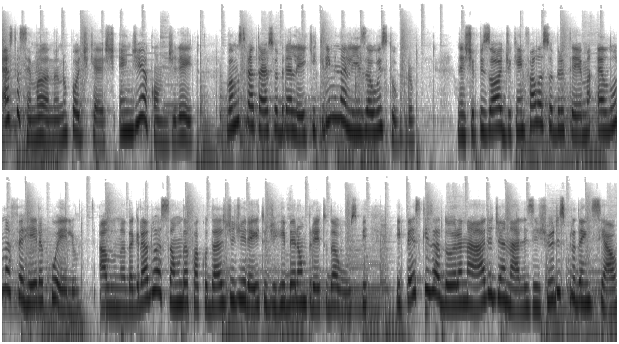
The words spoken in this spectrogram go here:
Esta semana, no podcast Em Dia com o Direito, vamos tratar sobre a lei que criminaliza o estupro. Neste episódio, quem fala sobre o tema é Luna Ferreira Coelho, aluna da graduação da Faculdade de Direito de Ribeirão Preto da USP e pesquisadora na área de análise jurisprudencial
